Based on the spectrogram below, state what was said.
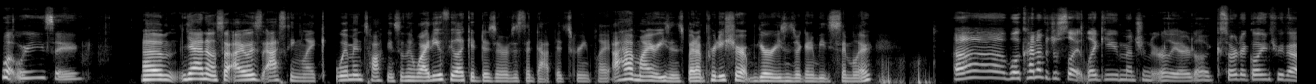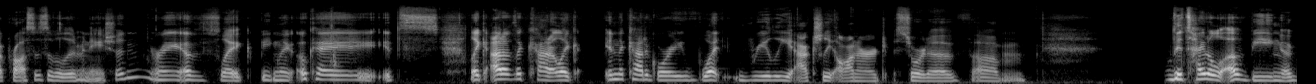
what were you saying? Um, yeah, no. So I was asking, like, women talking. So then, why do you feel like it deserves this adapted screenplay? I have my reasons, but I'm pretty sure your reasons are going to be similar. Uh well kind of just like like you mentioned earlier, like sort of going through that process of elimination, right? Of like being like, okay, it's like out of the cat like in the category what really actually honored sort of um the title of being a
